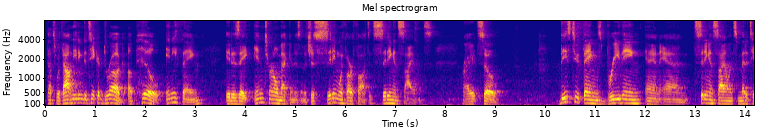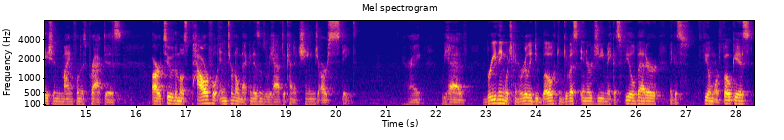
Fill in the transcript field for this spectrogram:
that's without needing to take a drug, a pill, anything. It is a internal mechanism. It's just sitting with our thoughts. It's sitting in silence, right? So these two things, breathing and and sitting in silence, meditation, mindfulness practice, are two of the most powerful internal mechanisms we have to kind of change our state. Right? We have breathing, which can really do both, can give us energy, make us feel better, make us feel more focused.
